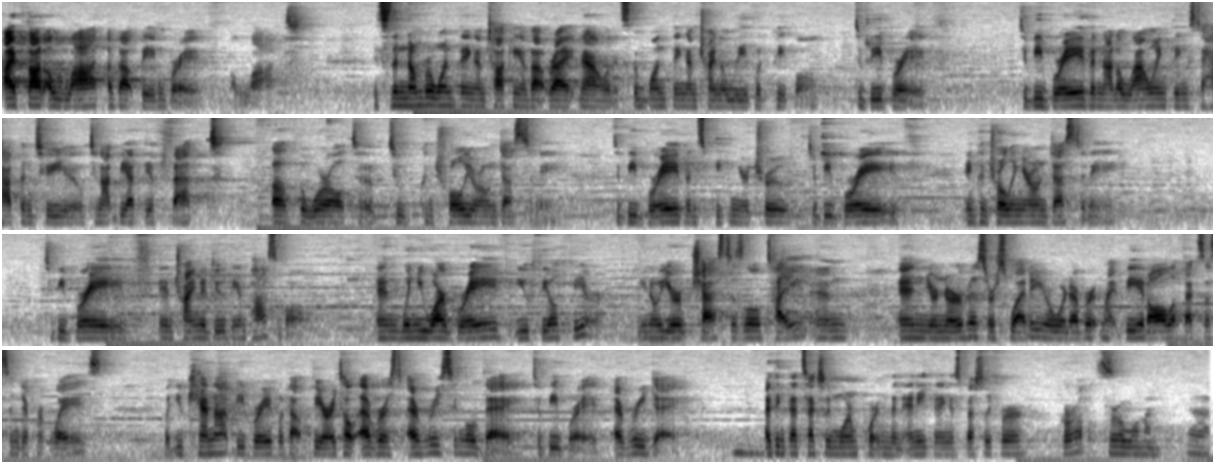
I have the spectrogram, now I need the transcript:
I've thought a lot about being brave, a lot. It's the number one thing I'm talking about right now, and it's the one thing I'm trying to leave with people to be brave. To be brave and not allowing things to happen to you, to not be at the effect of the world, to, to control your own destiny. To be brave in speaking your truth, to be brave in controlling your own destiny, to be brave in trying to do the impossible. And when you are brave, you feel fear. You know, your chest is a little tight and, and you're nervous or sweaty or whatever it might be. It all affects us in different ways. But you cannot be brave without fear. I tell Everest every single day to be brave, every day. Mm. I think that's actually more important than anything, especially for girls. For a woman, yeah.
